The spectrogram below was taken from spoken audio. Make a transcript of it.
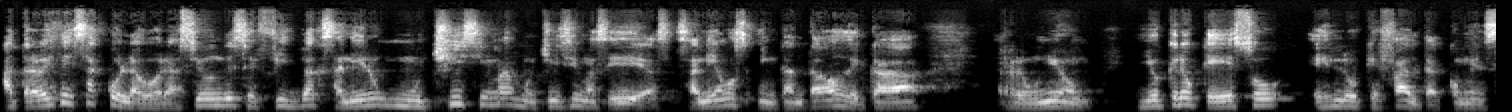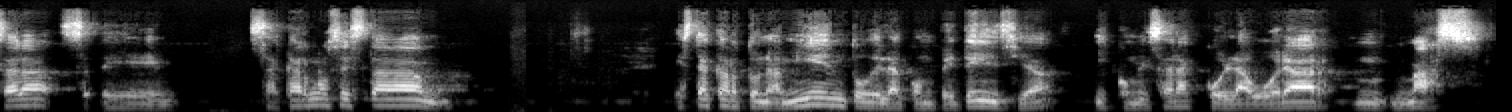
a través de esa colaboración, de ese feedback, salieron muchísimas, muchísimas ideas. Salíamos encantados de cada reunión. Yo creo que eso es lo que falta, comenzar a eh, sacarnos esta, este acartonamiento de la competencia y comenzar a colaborar más.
